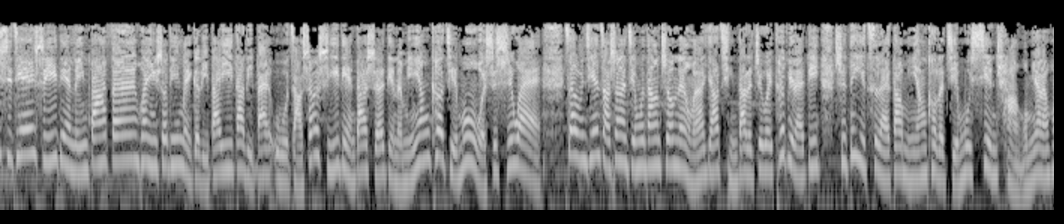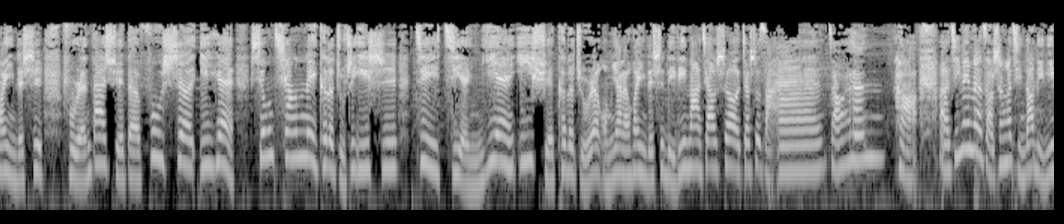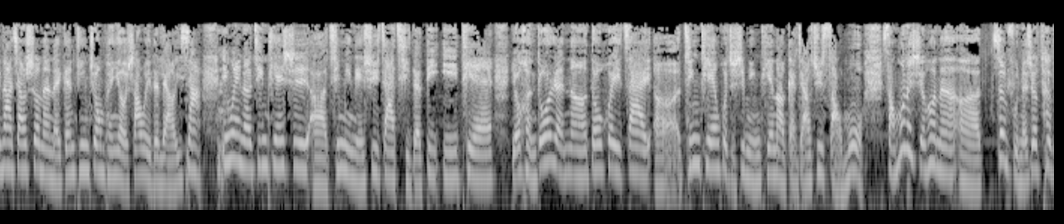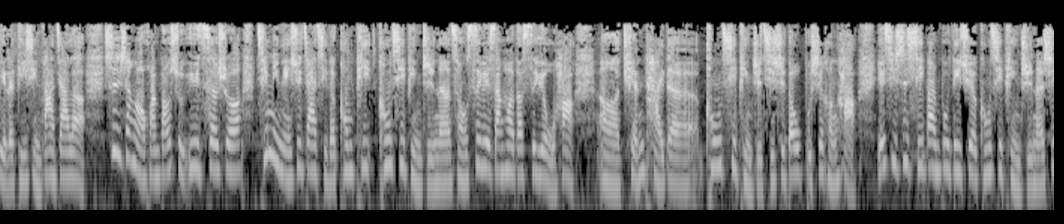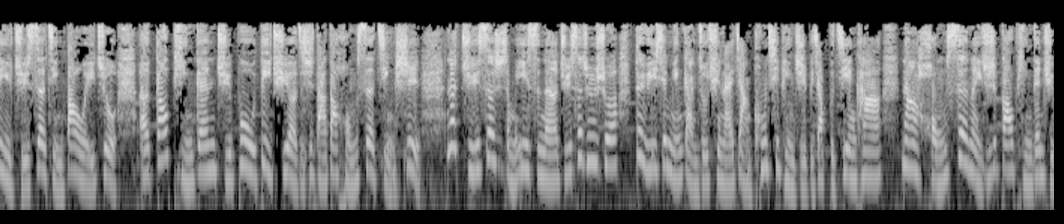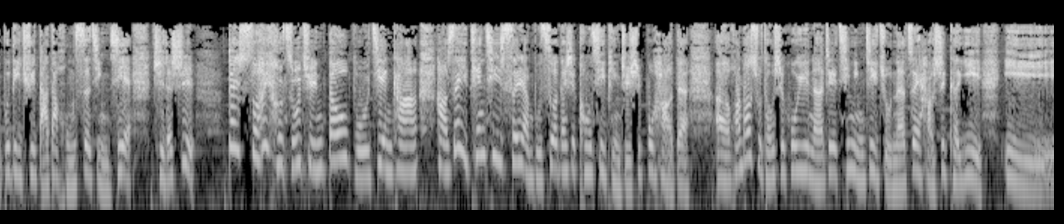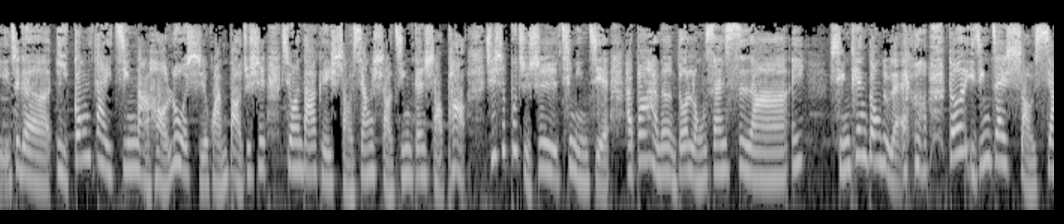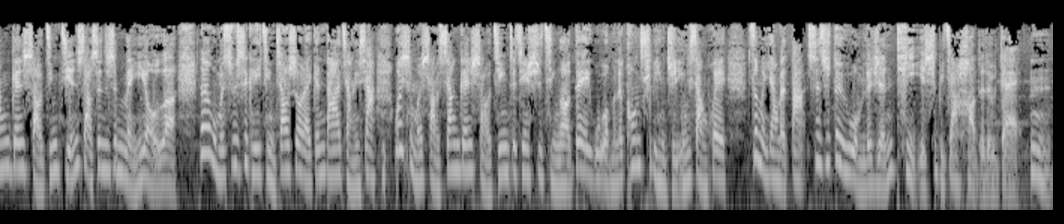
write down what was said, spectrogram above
时间十一点零八分，欢迎收听每个礼拜一到礼拜五早上十一点到十二点的《名央课》节目，我是诗伟。在我们今天早上的节目当中呢，我们要邀请到的这位特别来宾是第一次来到《名央课》的节目现场，我们要来欢迎的是辅仁大学的附设医院胸腔内科的主治医师暨检验医学科的主任，我们要来欢迎的是李丽娜教授。教授早安，早安，好啊！今天呢早上要请到李丽娜教授呢来跟听众朋友稍微的聊一下，因为呢今天是呃清明连续假期的第一天，有很多人呢都会在呃今天或者是明天呢赶着要去扫墓。扫墓的时候呢，呃政府呢就特别的提醒大家了。事实上哦，环保署预测说，清明连续假期的空批空气品质呢，从四月三号到四月五号，呃全台的空气品质其实都不是很好。尤其是西半部地区的空气品质呢，是以橘色警报为主，而高频跟局部地区哦，只是达到红色警示。那橘色是什么意思呢？橘色就是说，对于一些敏感族群来讲，空气品质比较不健康。那红色呢，也就是高频跟局部地区达到红色警戒，指的是。对所有族群都不健康。好，所以天气虽然不错，但是空气品质是不好的。呃，环保署同时呼吁呢，这个清明祭祖呢，最好是可以以这个以工代金呐，哈，落实环保，就是希望大家可以少香、少金跟少泡。其实不只是清明节，还包含了很多龙山寺啊，哎。行天宫对不对？都已经在少香跟少金减少，甚至是没有了。那我们是不是可以请教授来跟大家讲一下，为什么少香跟少金这件事情哦，对我们的空气品质影响会这么样的大，甚至对于我们的人体也是比较好的，对不对？嗯，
